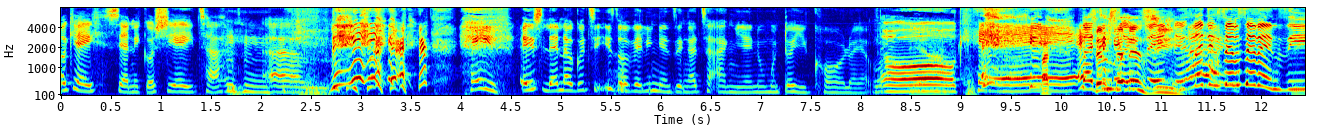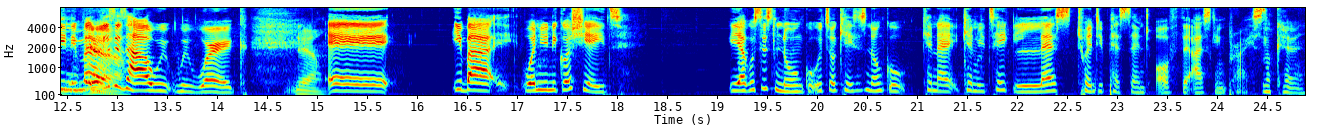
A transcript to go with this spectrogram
okay siya negotiator Mhm. um Hey. esilena ukuthi izovela ingenze ngathi angiyena umuntu oyikholwa yabo Okay. But Semsebenzini. ngisemsebenzini. But ngisemsebenzini, man. Yeah. This is how we, we work. Yeah. Eh iba when you negotiate yeah kusisinonku uthi okay sisinonku can I can we take less 20% of the asking price okay.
